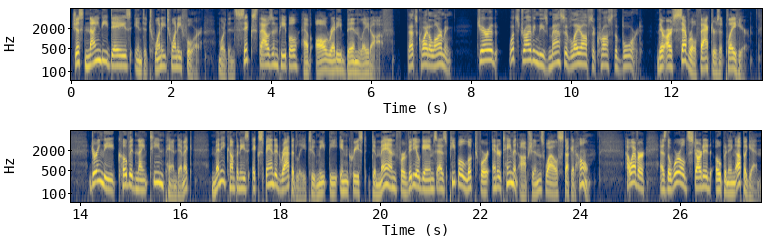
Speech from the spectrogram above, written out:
Just 90 days into 2024, more than 6,000 people have already been laid off. That's quite alarming. Jared, what's driving these massive layoffs across the board? There are several factors at play here. During the COVID 19 pandemic, many companies expanded rapidly to meet the increased demand for video games as people looked for entertainment options while stuck at home. However, as the world started opening up again,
